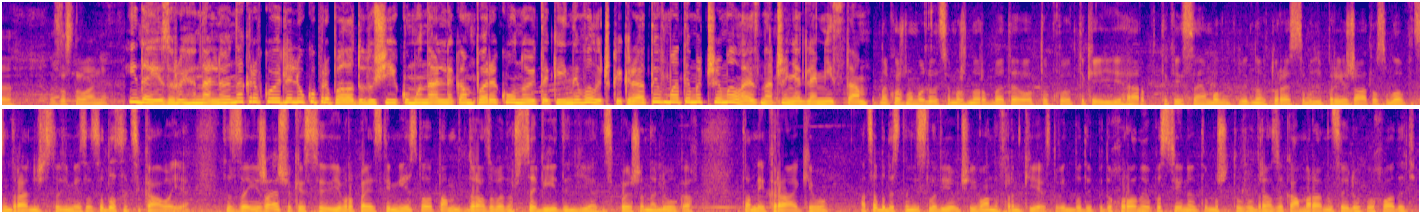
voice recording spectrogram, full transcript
заснування. Ідея з оригінальною накривкою для люку припала до душі і комунальникам. Переконують, такий невеличкий креатив матиме чимале значення для міста. На кожному люці можна робити от таку, такий герб, такий символ. Відповідно, туристи будуть приїжджати, особливо по центральній частині міста. Це досить цікаво є. Ти заїжджаєш в якесь європейське місто, там одразу видно, що це Відень є, десь пише на люках, там є Краків. А це буде Станіславів чи Івано-Франківськ. Він буде під охороною постійно, тому що тут одразу камера на цей люк виходить.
